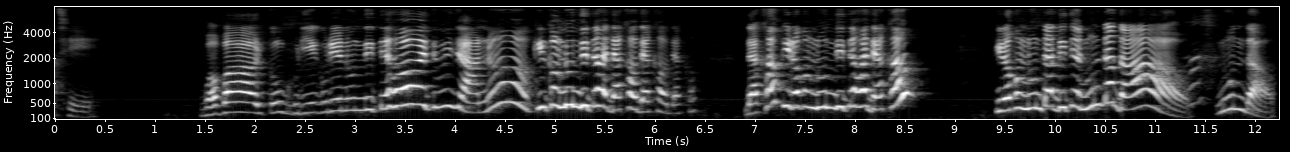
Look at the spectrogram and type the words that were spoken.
আছে। বাবা, এরকম ঘুরিয়ে ঘুরিয়ে নুন দিতে হয়, তুমি জানো? কীরকম নুন দিতে হয়? দেখাও দেখাও দেখাও। দেখাও কীরকম নুন দিতে হয়, দেখাও। কীরকম নুনটা দিতে, নুনটা দাও, নুন দাও।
